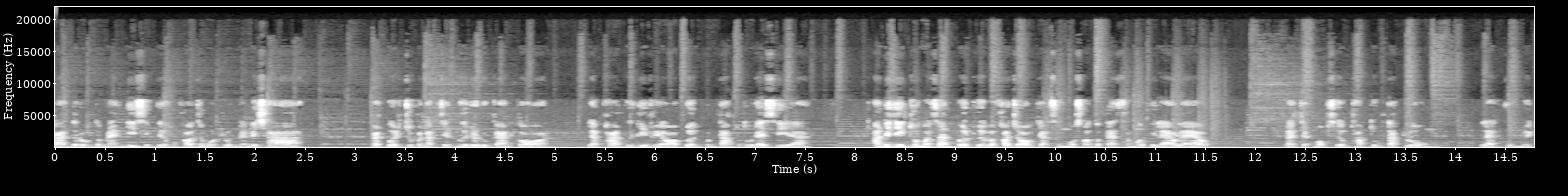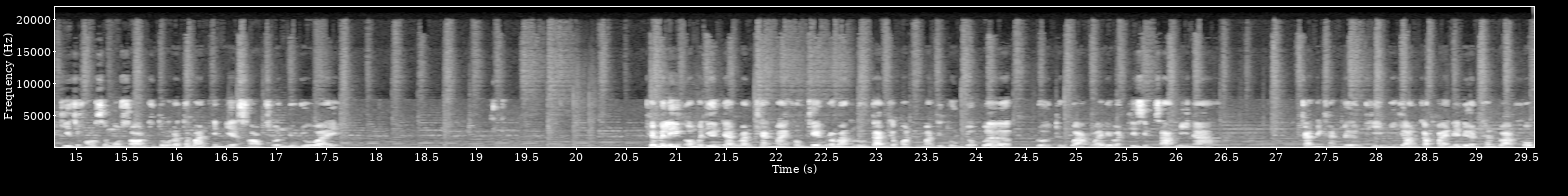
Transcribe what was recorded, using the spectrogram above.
การดำรงตำแหน่ง 20 เดือนของเขาจะหมดลงในไม่ช้า แบ็กเบิร์นจบอันดับ7มื้อฤดูกาลก่อน และพลาดพื้นที่เพลย์ออฟด้วยผลต่างประตูได้เสีย อันที่จริงโทมัสสันเปิดเผยว่าเขาจะออกจากสโมสรตั้งแต่ซัมเมอร์ที่แล้วแล้วหลังจากงบเสริมทัพถูกตัดลง และกลุ่มเวกี้เจ้าของสโมสรก็ถูกรัฐบาลอินเดียสอบสวนอยู่ด้วยเพเมลีกออกมายืนยันวันแข่งใหม่ของเกมระหว่างลูตันกับบอลทมัสที่ถูกยกเลิก โดยถูกวางไว้ในวันที่ 13 มีนา การแข่งขันเดิมทีมีย้อนกลับไปในเดือนธันวาคม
